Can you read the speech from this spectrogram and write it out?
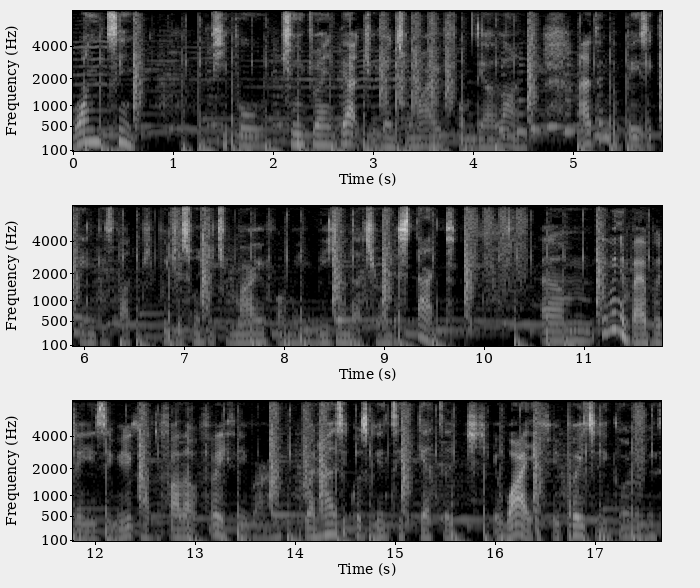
wanting people, children, their children to marry from their land. And I think the basic thing is that people just want you to marry from a region that you understand. Um, even in Bible days, if you look at the father of faith, Abraham, when Isaac was going to get a, a wife, he prayed to the God of his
